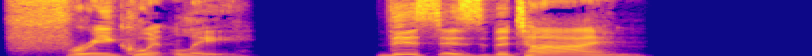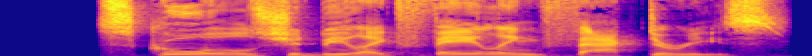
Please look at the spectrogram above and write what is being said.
frequently. This is the time. Schools should be like failing factories.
